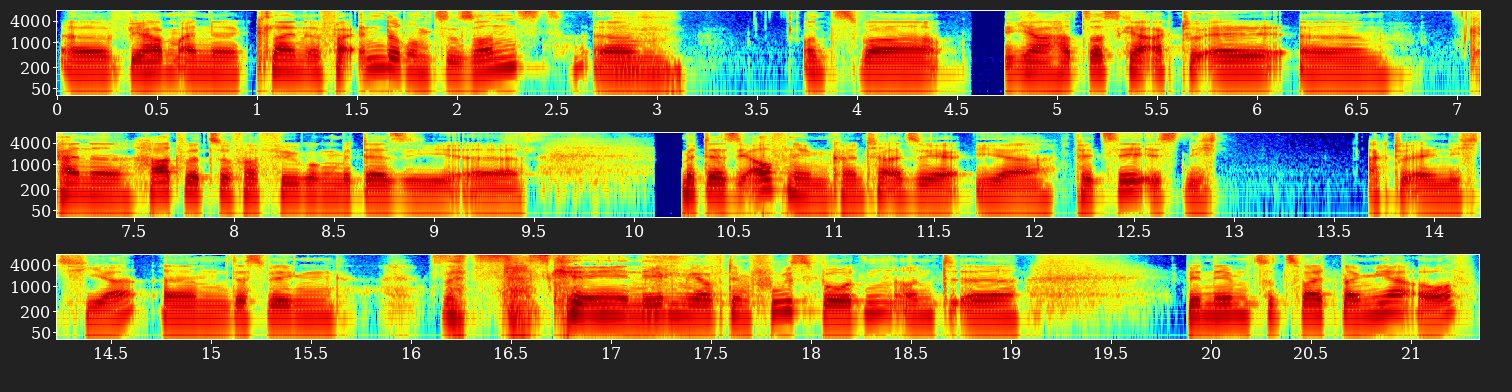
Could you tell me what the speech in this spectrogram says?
äh, wir haben eine kleine Veränderung zu sonst. Ähm, und zwar, ja, hat Saskia aktuell ähm, keine Hardware zur Verfügung, mit der sie, äh, mit der sie aufnehmen könnte. Also ihr, ihr PC ist nicht aktuell nicht hier. Ähm, deswegen sitzt Saskia hier neben mir auf dem Fußboden und äh, wir nehmen zu zweit bei mir auf.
